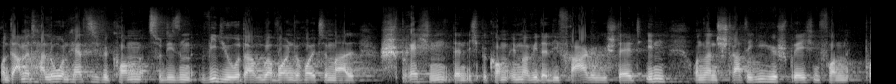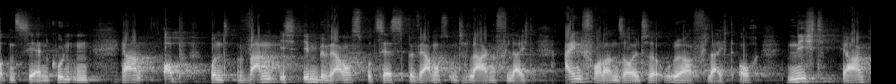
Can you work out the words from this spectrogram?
Und damit hallo und herzlich willkommen zu diesem Video. Darüber wollen wir heute mal sprechen, denn ich bekomme immer wieder die Frage gestellt in unseren Strategiegesprächen von potenziellen Kunden, ja, ob und wann ich im Bewerbungsprozess Bewerbungsunterlagen vielleicht einfordern sollte oder vielleicht auch nicht. Ja?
